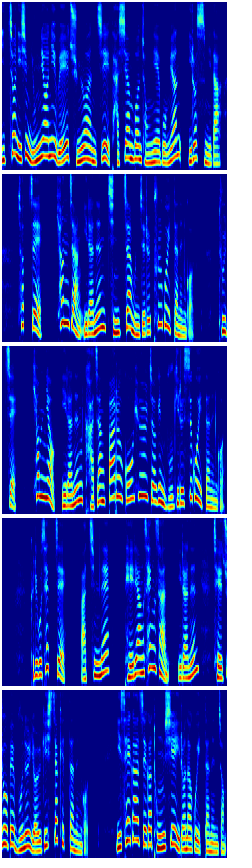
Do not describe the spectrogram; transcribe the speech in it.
2026년이 왜 중요한지 다시 한번 정리해보면 이렇습니다. 첫째, 현장이라는 진짜 문제를 풀고 있다는 것. 둘째, 협력이라는 가장 빠르고 효율적인 무기를 쓰고 있다는 것. 그리고 셋째, 마침내 대량 생산이라는 제조업의 문을 열기 시작했다는 것. 이 세 가지가 동시에 일어나고 있다는 점.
